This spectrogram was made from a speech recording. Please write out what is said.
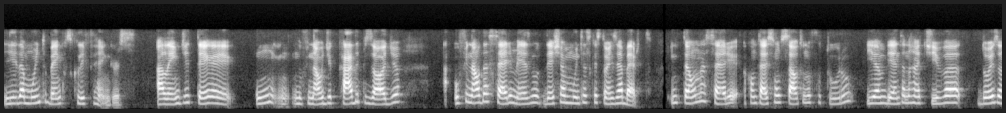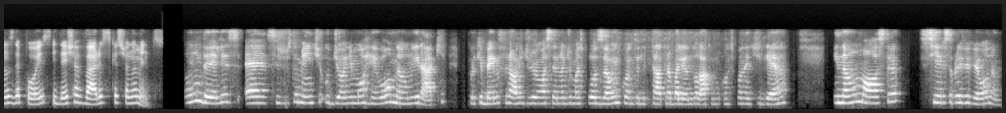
lida muito bem com os cliffhangers. Além de ter um, no final de cada episódio, o final da série mesmo deixa muitas questões em aberto. Então, na série, acontece um salto no futuro e ambienta a narrativa dois anos depois e deixa vários questionamentos. Um deles é se justamente o Johnny morreu ou não no Iraque, porque bem no final a gente vê uma cena de uma explosão enquanto ele está trabalhando lá como correspondente de guerra e não mostra se ele sobreviveu ou não.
